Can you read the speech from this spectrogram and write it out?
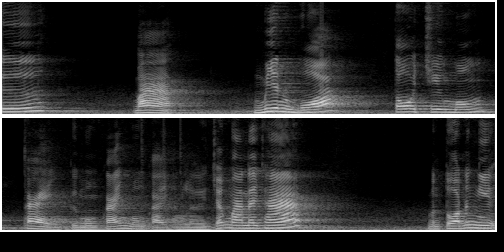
គឺបាទមានរង្វាស់តូចជាងមុំកែងគឺមុំកែងមុំកែងខាងលើអញ្ចឹងបានន័យថាបន្ទាត់នឹងងាក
